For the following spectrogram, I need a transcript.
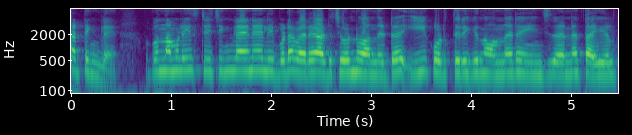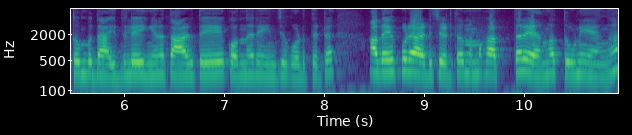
കട്ടിംഗ് ലൈൻ അപ്പം നമ്മൾ ഈ സ്റ്റിച്ചിങ് ലൈനിൽ ഇവിടെ വരെ അടിച്ചുകൊണ്ട് വന്നിട്ട് ഈ കൊടുത്തിരിക്കുന്ന ഒന്നര ഇഞ്ച് തന്നെ തയ്യൽ തുമ്പ് ഇതിലെ ഇങ്ങനെ താഴത്തേക്ക് ഒന്നര ഇഞ്ച് കൊടുത്തിട്ട് അതേ കൂടെ അടിച്ചെടുത്താൽ നമുക്ക് അത്ര അങ്ങ് തുണി അങ്ങ്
